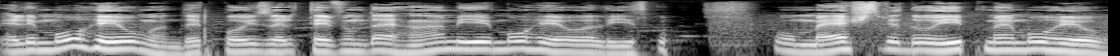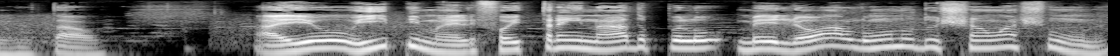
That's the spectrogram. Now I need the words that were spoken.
ele morreu, mano. Depois ele teve um derrame e morreu ali. O mestre do Ip Man morreu e tal. Aí o Ip Man, ele foi treinado pelo melhor aluno do Shang Achun, né?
